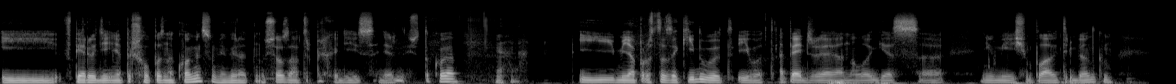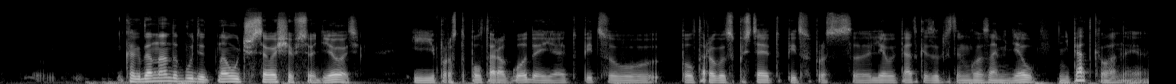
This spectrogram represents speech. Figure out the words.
И в первый день я пришел познакомиться, мне говорят, ну все, завтра приходи с одеждой, что такое. И меня просто закидывают. И вот опять же аналогия с э, не умеющим плавать ребенком. Когда надо будет, научишься вообще все делать. И просто полтора года я эту пиццу, полтора года спустя эту пиццу просто с левой пяткой закрытыми глазами делал. Не пятка, ладно,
